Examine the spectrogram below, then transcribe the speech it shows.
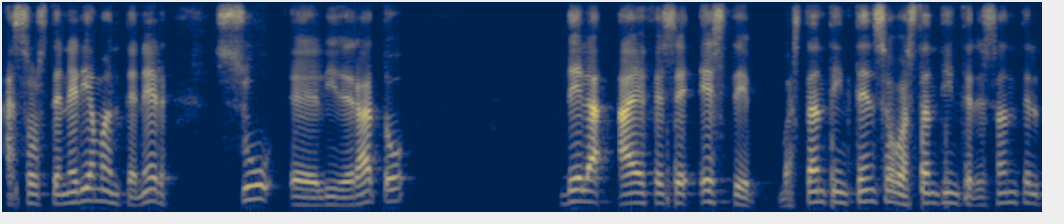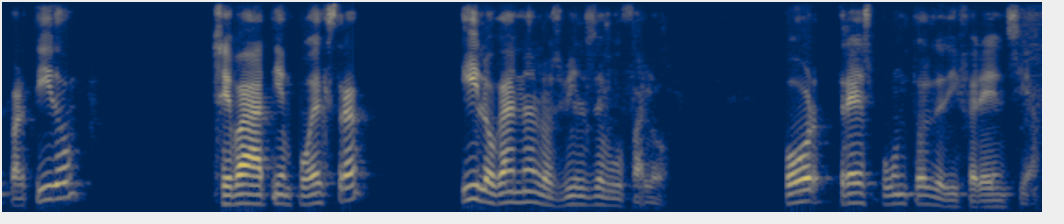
a sostener y a mantener su eh, liderato de la AFC este. Bastante intenso, bastante interesante el partido. Se va a tiempo extra y lo ganan los Bills de Buffalo por tres puntos de diferencia.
